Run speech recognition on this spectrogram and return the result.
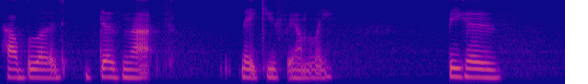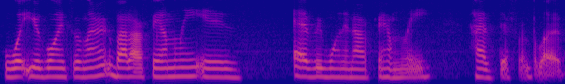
how blood does not make you family. Because what you're going to learn about our family is everyone in our family has different blood,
